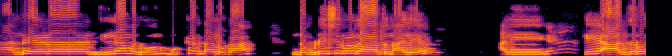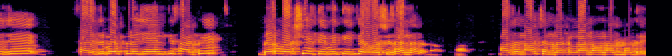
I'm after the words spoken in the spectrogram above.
नांदेड जिल्ह्यामधून मुखेड तालुका दबडे शिरोळ गावातून आले आणि की आज रोजी सावित्रीबाई फुले जयंतीसाठी दरवर्षी येते. मी तीन चार वर्ष झालं. माझं नाव चंद्रकला नवनाथ भद्रे.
